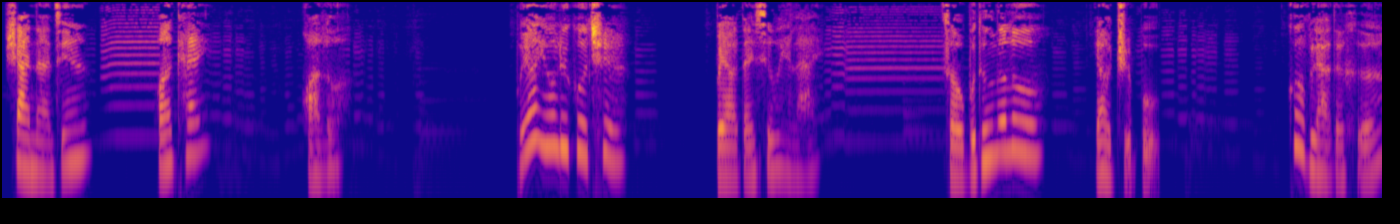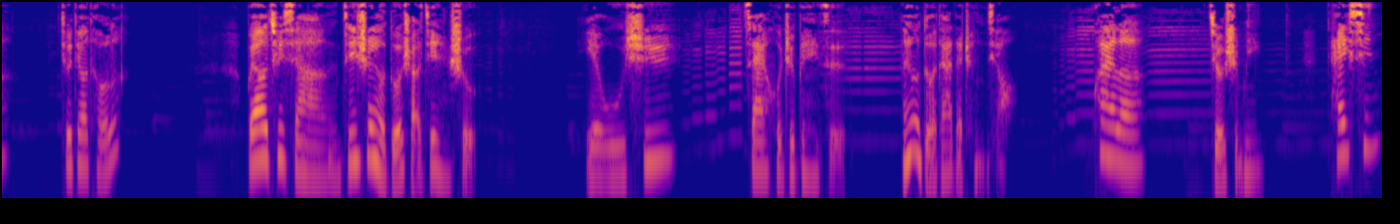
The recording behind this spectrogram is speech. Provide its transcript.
刹那间，花开，花落。不要忧虑过去，不要担心未来。走不通的路要止步，过不了的河就掉头了。不要去想今生有多少建树，也无需在乎这辈子能有多大的成就。快乐就是命，开心。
